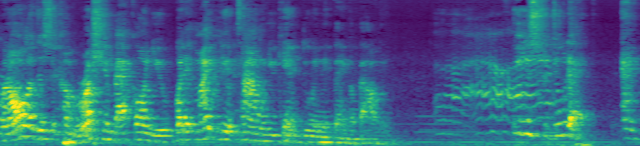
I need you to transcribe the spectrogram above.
when all of this will come rushing back on you, but it might be a time when you can't do anything about it. We used to do that, and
